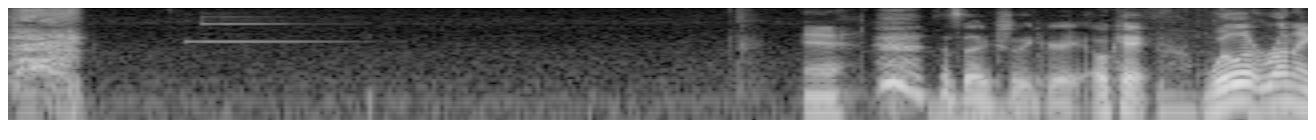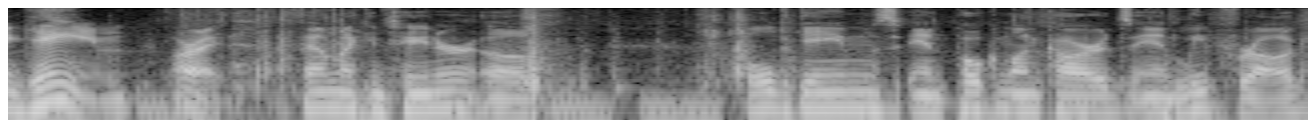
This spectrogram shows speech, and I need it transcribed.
eh, that's actually great. Okay, will it run a game? All right, I found my container of old games and Pokemon cards and Leapfrog.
